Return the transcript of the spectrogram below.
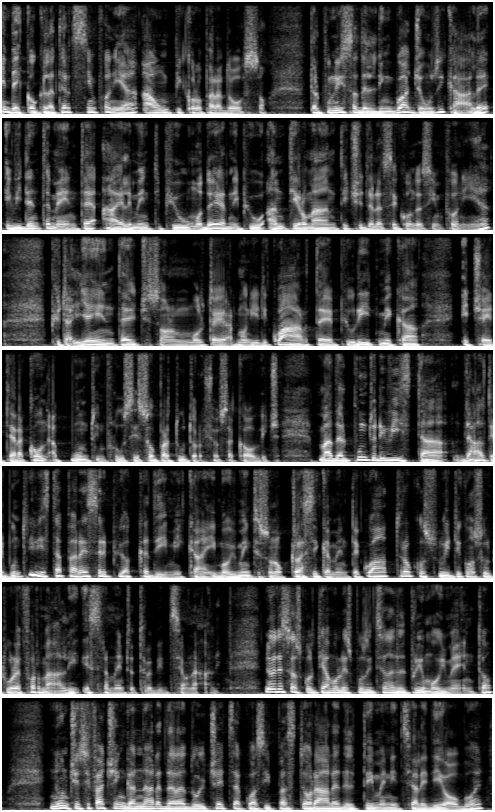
Ed ecco che la terza sinfonia ha un piccolo paradosso. Dal punto di vista del linguaggio musicale, evidentemente ha elementi più moderni, più antiromantici della seconda sinfonia, più tagliente, ci sono molte armonie di quarte, più ritmica, eccetera, con appunto influssi soprattutto lo Shostakovich. Ma dal punto di vista, da altri punti di vista, pare essere più accademica. I movimenti sono classicamente quattro, costruiti con strutture formali estremamente tradizionali. Noi adesso ascoltiamo l'esposizione del primo movimento non ci si faccia ingannare dalla dolcezza quasi pastorale del tema iniziale di Oboe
